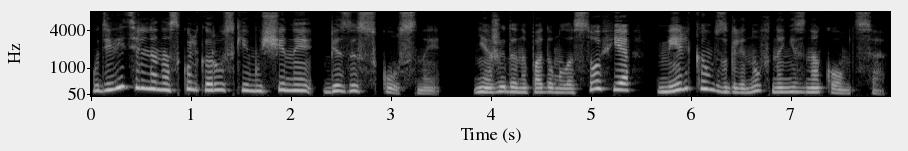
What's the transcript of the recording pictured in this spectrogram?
Удивительно, насколько русские мужчины безыскусны, неожиданно подумала Софья, мельком взглянув на незнакомца.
